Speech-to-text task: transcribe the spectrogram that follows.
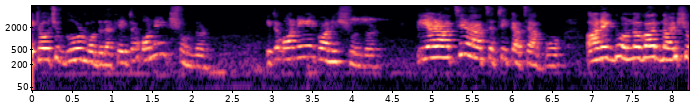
এটা হচ্ছে ব্লুর মধ্যে দেখেন, এটা অনেক সুন্দর। এটা অনেক অনেক সুন্দর। ক্লিয়ার আছে? আচ্ছা ঠিক আছে আপু। অনেক ধন্যবাদ, নয়শো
